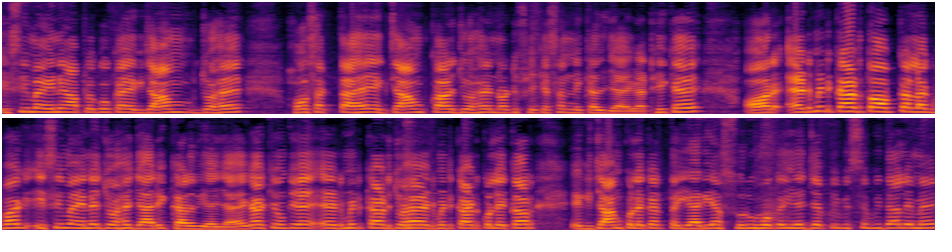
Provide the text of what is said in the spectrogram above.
इसी महीने आप लोगों का एग्ज़ाम जो है, हो सकता है एग्ज़ाम का जो है नोटिफिकेशन निकल जाएगा, ठीक है? और एडमिट कार्ड तो आपका लगभग इसी महीने जो है जारी कर दिया जाएगा, क्योंकि एडमिट कार्ड जो है, एडमिट कार्ड को लेकर एग्ज़ाम को लेकर तैयारियाँ शुरू हो गई है जेपी विश्वविद्यालय में।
